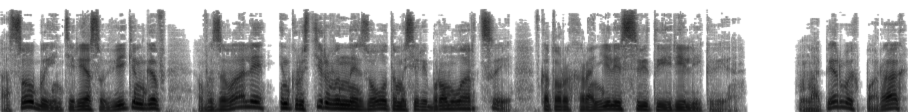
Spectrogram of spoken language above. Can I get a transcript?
Особый интерес у викингов вызывали инкрустированные золотом и серебром ларцы, в которых хранились святые реликвии. На первых порах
